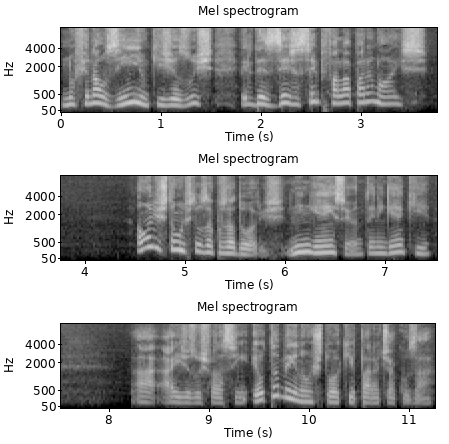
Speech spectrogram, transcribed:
no finalzinho, que Jesus ele deseja sempre falar para nós. Onde estão os teus acusadores? Ninguém, Senhor, não tem ninguém aqui. Ah, aí Jesus fala assim: Eu também não estou aqui para te acusar.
